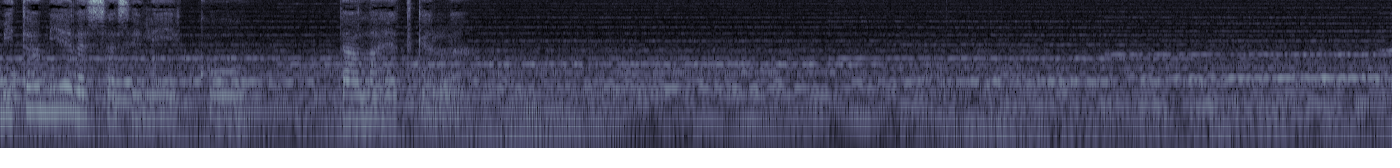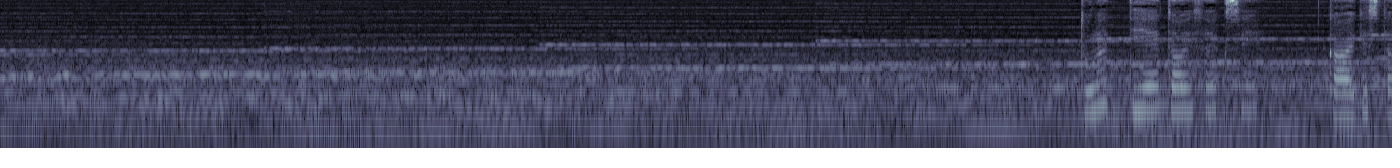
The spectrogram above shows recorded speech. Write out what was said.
Mitä mielessäsi liikkuu tällä hetkellä? Tietoiseksi kaikista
